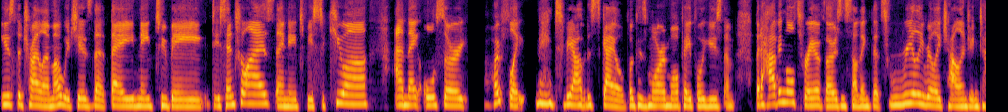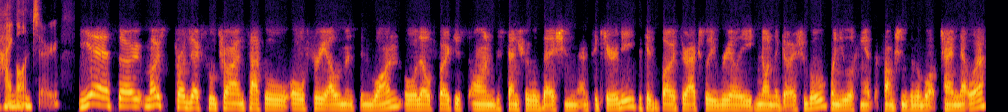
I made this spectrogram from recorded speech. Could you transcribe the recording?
is the trilemma, which is that they need to be decentralized, they need to be secure, and they also hopefully need to be able to scale because more and more people use them. But having all three of those is something that's really, really challenging to hang on to. Yeah. So most projects will try and tackle all three elements in one, or they'll focus on decentralization and security because both are actually really non negotiable when you're looking at the functions of a blockchain network.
